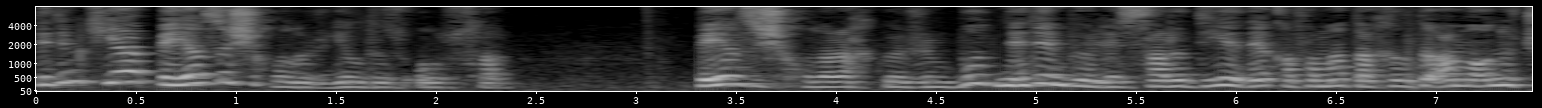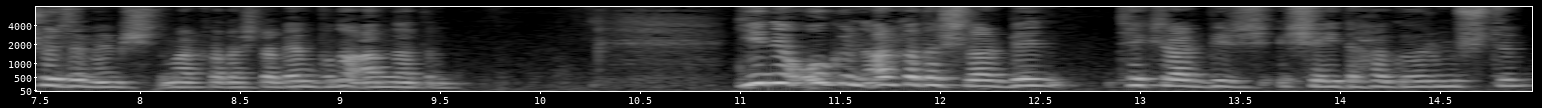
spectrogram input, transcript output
dedim ki ya beyaz ışık olur yıldız olsa beyaz ışık olarak görürüm. Bu neden böyle sarı diye de kafama takıldı ama onu çözememiştim arkadaşlar. Ben bunu anladım. Yine o gün arkadaşlar ben tekrar bir şey daha görmüştüm.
